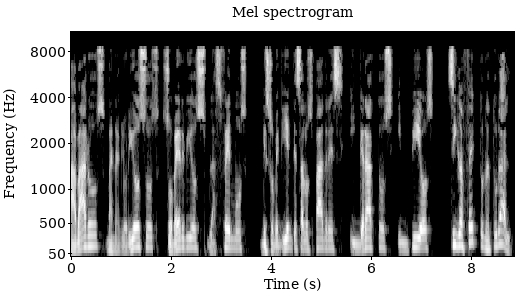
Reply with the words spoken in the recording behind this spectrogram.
avaros, vanagloriosos, soberbios, blasfemos, desobedientes a los padres, ingratos, impíos, sin afecto natural,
